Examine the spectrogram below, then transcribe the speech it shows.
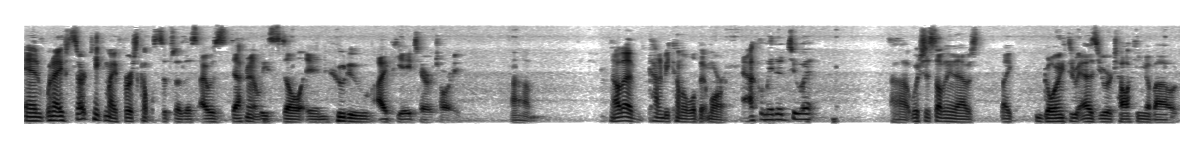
And when I started taking my first couple sips of this, I was definitely still in Hoodoo IPA territory. Um, now that I've kind of become a little bit more acclimated to it, uh, which is something that I was like going through as you were talking about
